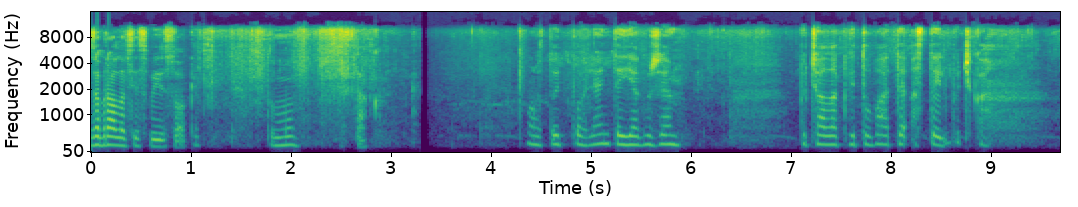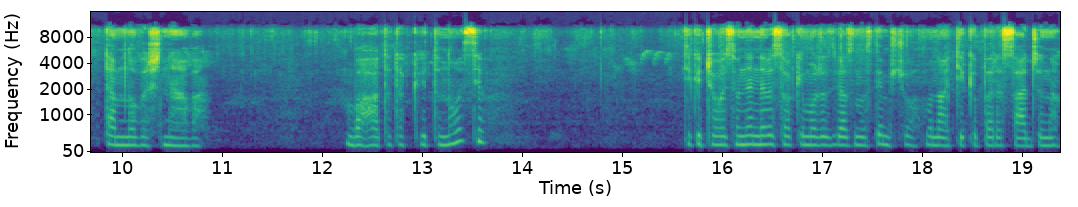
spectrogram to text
забрала всі свої соки. Тому так. Ось тут погляньте, як вже почала квітувати астильбочка темно-вишнева. Багато так квітоносів. Тільки чогось вони невисокі, може зв'язано з тим, що вона тільки пересаджена.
